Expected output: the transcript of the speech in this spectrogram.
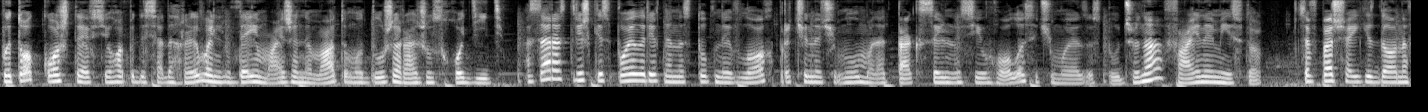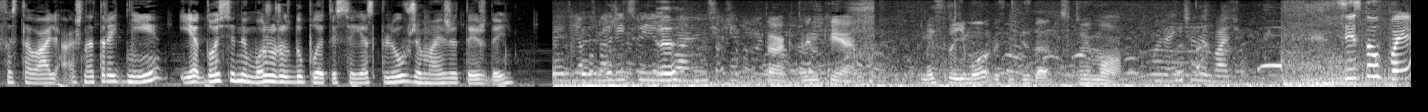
Квиток коштує всього 50 гривень, людей майже нема, тому дуже раджу сходіть. А зараз трішки спойлерів на наступний влог. Причина, чому у мене так сильно сів голос і чому я застуджена. Файне місто. Це вперше я їздила на фестиваль аж на три дні, і я досі не можу роздуплитися. Я сплю вже майже тиждень. Беріть свої вальнички. Так, твінки. Ми стоїмо, пізда. Стоїмо. Може, я нічого не бачу. Ці стовпи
